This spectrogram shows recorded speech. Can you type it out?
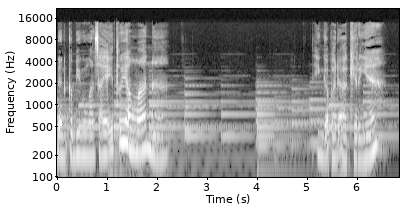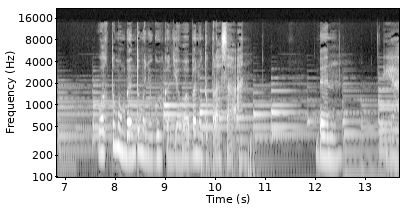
dan kebingungan saya itu yang mana. Hingga pada akhirnya, waktu membantu menyuguhkan jawaban untuk perasaan. Dan ya,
